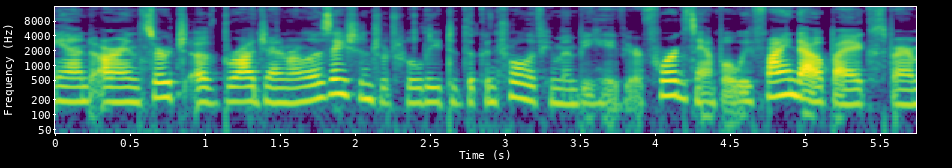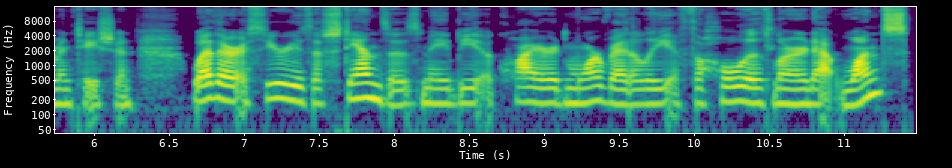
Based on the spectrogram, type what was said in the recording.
and are in search of broad generalizations which will lead to the control of human behavior. For example, we find out by experimentation whether a series of stanzas may be acquired more readily if the whole is learned at once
